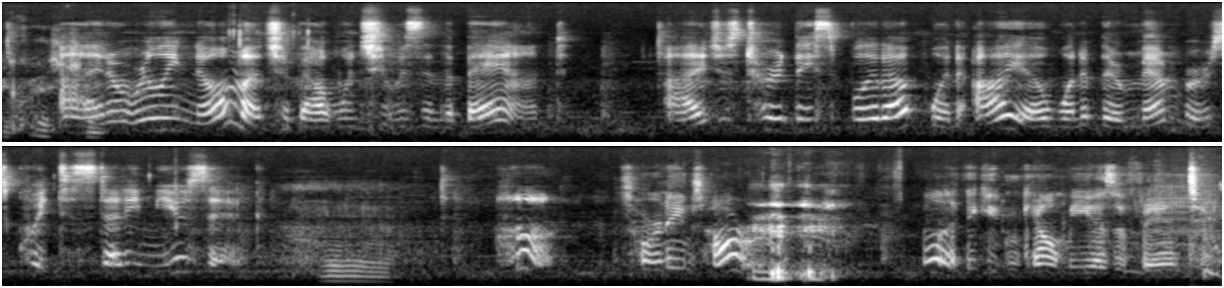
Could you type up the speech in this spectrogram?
good I don't really know much about when she was in the band. I just heard they split up when Aya, one of their members, quit to study music. Oh, Huh. So her name's Haru. well, I think you can count me as a fan too.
